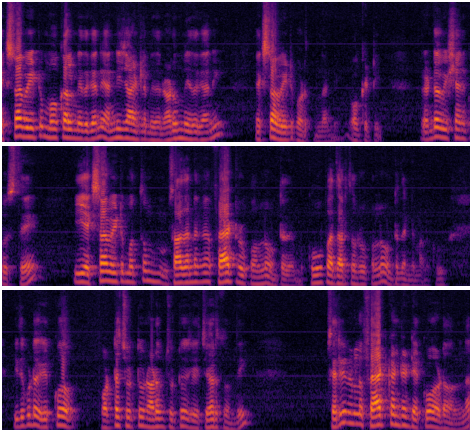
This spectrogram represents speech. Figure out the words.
ఎక్స్ట్రా వెయిట్ మోకాల మీద కానీ అన్ని జాయింట్ల మీద నడుము మీద కానీ ఎక్స్ట్రా వెయిట్ పడుతుందండి ఒకటి. రెండో విషయానికి వస్తే ఈ ఎక్స్ట్రా వెయిట్ మొత్తం సాధారణంగా ఫ్యాట్ రూపంలో ఉంటుందండి కొవ్వు పదార్థం రూపంలో ఉంటుందండి మనకు. ఇది కూడా ఎక్కువ పొట్ట చుట్టూ నడుము చుట్టూ చేరుతుంది. శరీరంలో ఫ్యాట్ కంటెంట్ ఎక్కువ అవడం వలన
